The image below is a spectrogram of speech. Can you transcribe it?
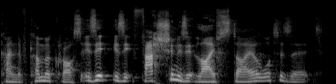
kind of come across. Is it is it fashion? Is it lifestyle? What is it?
